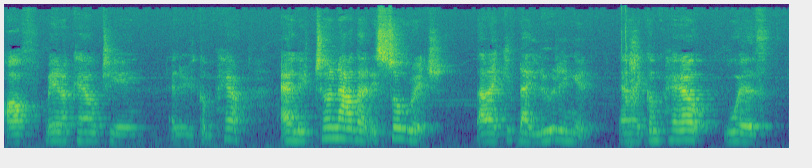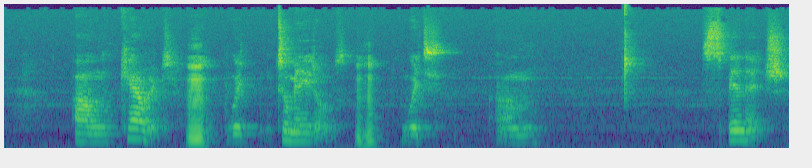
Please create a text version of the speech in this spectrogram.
of beta carotene, and you compare. And it turned out that it's so rich that I keep diluting it, and I compare with um, carrots, with tomatoes, with um, spinach,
